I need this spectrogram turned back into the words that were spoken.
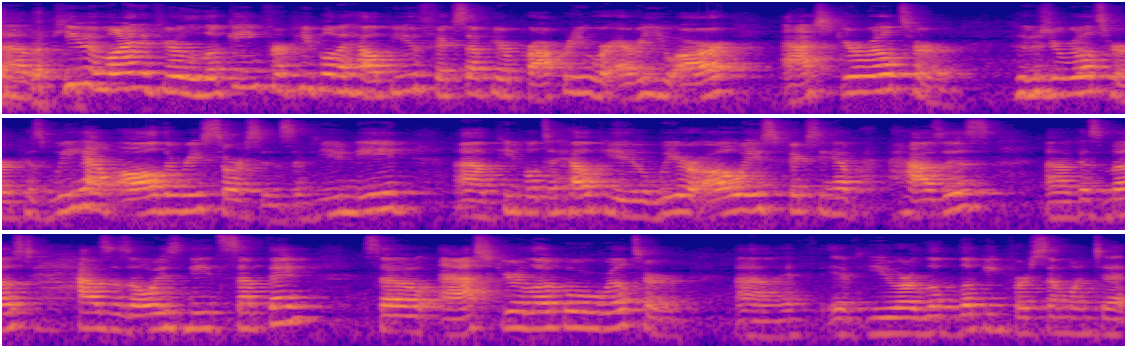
Um, Keep in mind, if you're looking for people to help you fix up your property wherever you are, ask your realtor. Who's your realtor? Because we have all the resources. If you need uh, people to help you, we are always fixing up houses because most houses always need something. So ask your local realtor uh, if, if you are loo- looking for someone to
